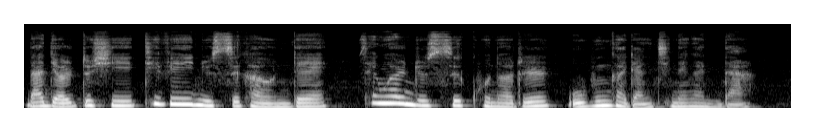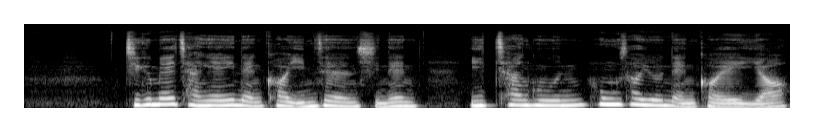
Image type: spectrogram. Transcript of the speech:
낮 12시 TV 뉴스 가운데 생활 뉴스 코너를 5분가량 진행한다. 지금의 장애인 앵커 임세은 씨는 이창훈, 홍서윤 앵커에 이어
